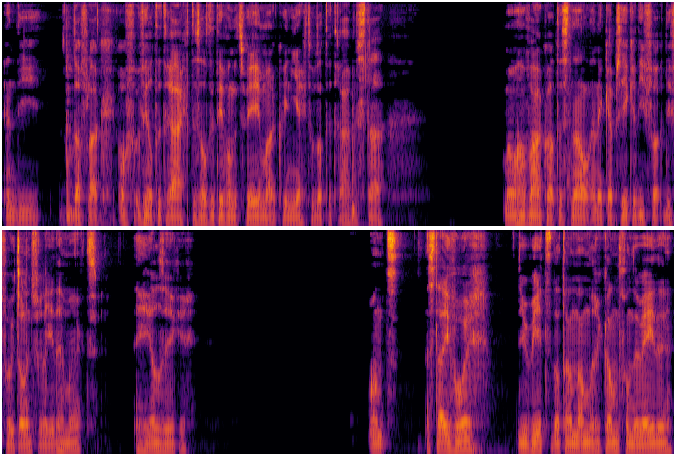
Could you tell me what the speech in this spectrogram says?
in die, op dat vlak. Of veel te traag. Het is altijd een van de twee, maar ik weet niet echt of dat te traag bestaat. Maar we gaan vaak wel te snel. En ik heb zeker die, die fout al in het verleden gemaakt. Heel zeker. Want stel je voor, je weet dat aan de andere kant van de weide.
